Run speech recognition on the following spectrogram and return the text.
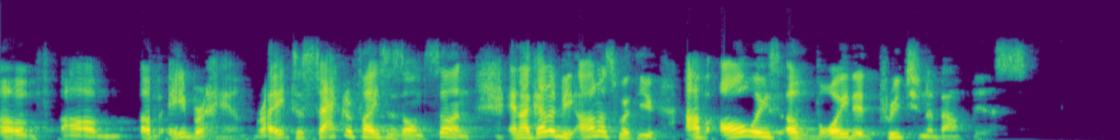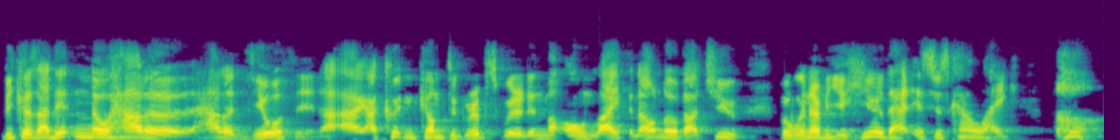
of, um, of Abraham, right? To sacrifice his own son. And I got to be honest with you, I've always avoided preaching about this because I didn't know how to how to deal with it. I, I couldn't come to grips with it in my own life. And I don't know about you, but whenever you hear that, it's just kind of like, oh,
